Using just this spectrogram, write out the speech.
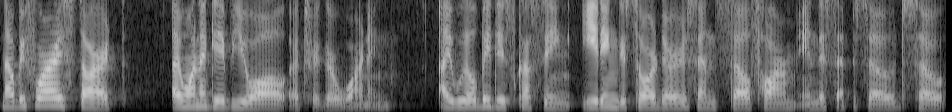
Now, before I start, I want to give you all a trigger warning. I will be discussing eating disorders and self harm in this episode, so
